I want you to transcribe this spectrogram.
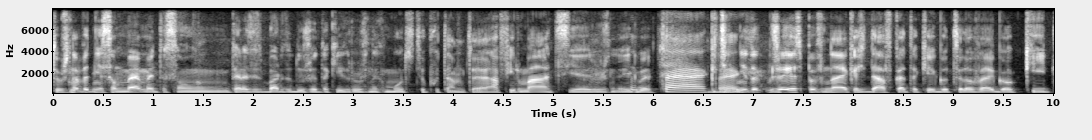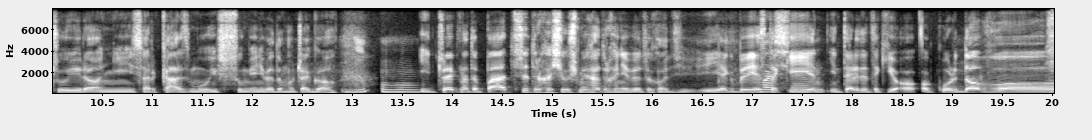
To już nawet nie są memy, to są... Teraz jest bardzo dużo takich różnych mód, typu tam te afirmacje, różne jakby... tak, Gdzie tak. nie do, że jest pewna jakaś dawka takiego celowego kiczu, ironii, sarkazmu i w sumie nie wiadomo czego. Mhm. I człowiek na to patrzy, trochę się uśmiecha, trochę nie wie o co chodzi. I jakby jest Właśnie. taki in- internet taki o- awkwardowo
